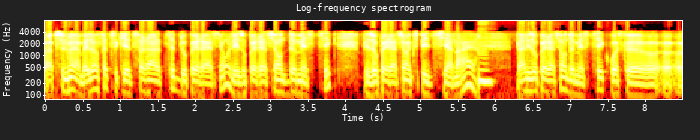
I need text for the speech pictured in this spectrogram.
Absolument. Ben là, en fait, c'est qu'il y a différents types d'opérations. Les opérations domestiques, les opérations expéditionnaires. Mm. Dans les opérations domestiques, où est-ce que euh, euh,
